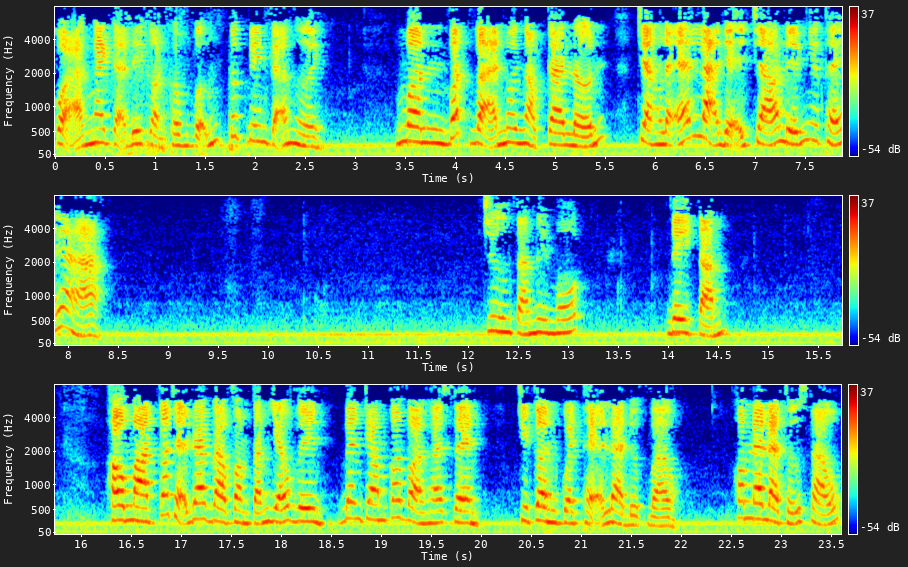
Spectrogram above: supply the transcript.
quả ngay cả đi còn không vững, tức điên cả người. Mình vất vả nuôi ngọc ca lớn, chẳng lẽ lại để chó liếm như thế à? Chương tám mươi mốt. Đi tắm. Hầu mặt có thể ra vào phòng tắm giáo viên, bên trong có vòi hoa sen, chỉ cần quẹt thẻ là được vào hôm nay là thứ sáu.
